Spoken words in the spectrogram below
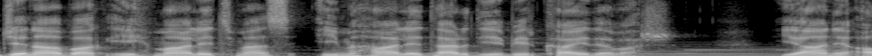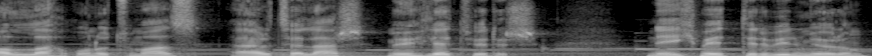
Cenab-ı Hak ihmal etmez, imhal eder diye bir kaide var. Yani Allah unutmaz, erteler, mühlet verir. Ne hikmettir bilmiyorum.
